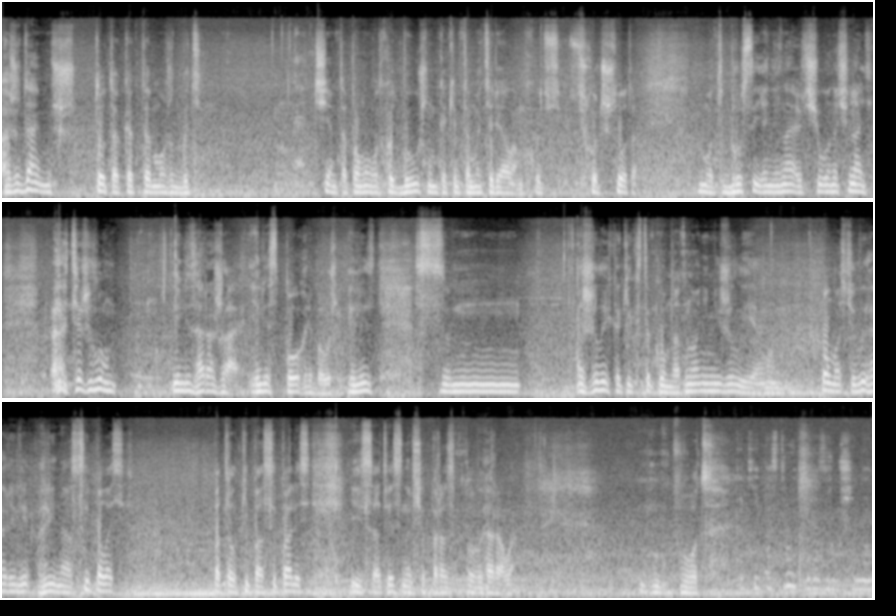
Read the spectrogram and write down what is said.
ожидаем что-то как-то, может быть, чем-то помогут, хоть бэушным каким-то материалом, хоть, хоть что-то. Вот брусы, я не знаю, с чего начинать. Тяжело или с гаража, или с погреба уже, или с жилых каких-то комнат, но они не жилые. Они полностью выгорели, глина осыпалась, потолки посыпались, и, соответственно, все повыгорало. Вот. Какие постройки разрушены?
